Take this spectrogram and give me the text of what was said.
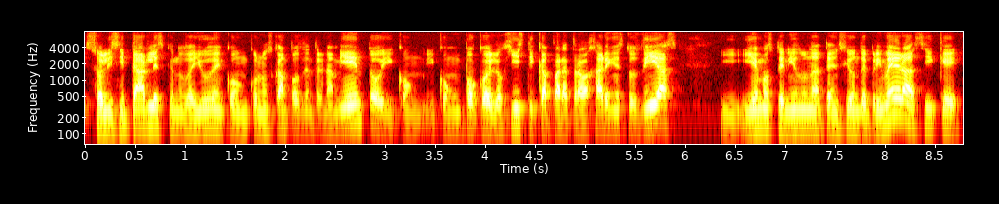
solicitarles que nos ayuden con, con, los campos de entrenamiento y con, y con, un poco de logística para trabajar en estos días y, y hemos tenido una atención de primera, así que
